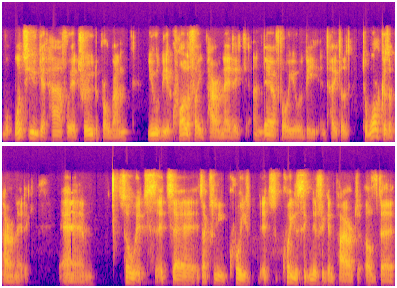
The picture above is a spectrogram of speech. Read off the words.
once you get halfway through the program, you will be a qualified paramedic, and therefore you will be entitled to work as a paramedic. Um, so it's it's uh, it's actually quite it's quite a significant part of the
